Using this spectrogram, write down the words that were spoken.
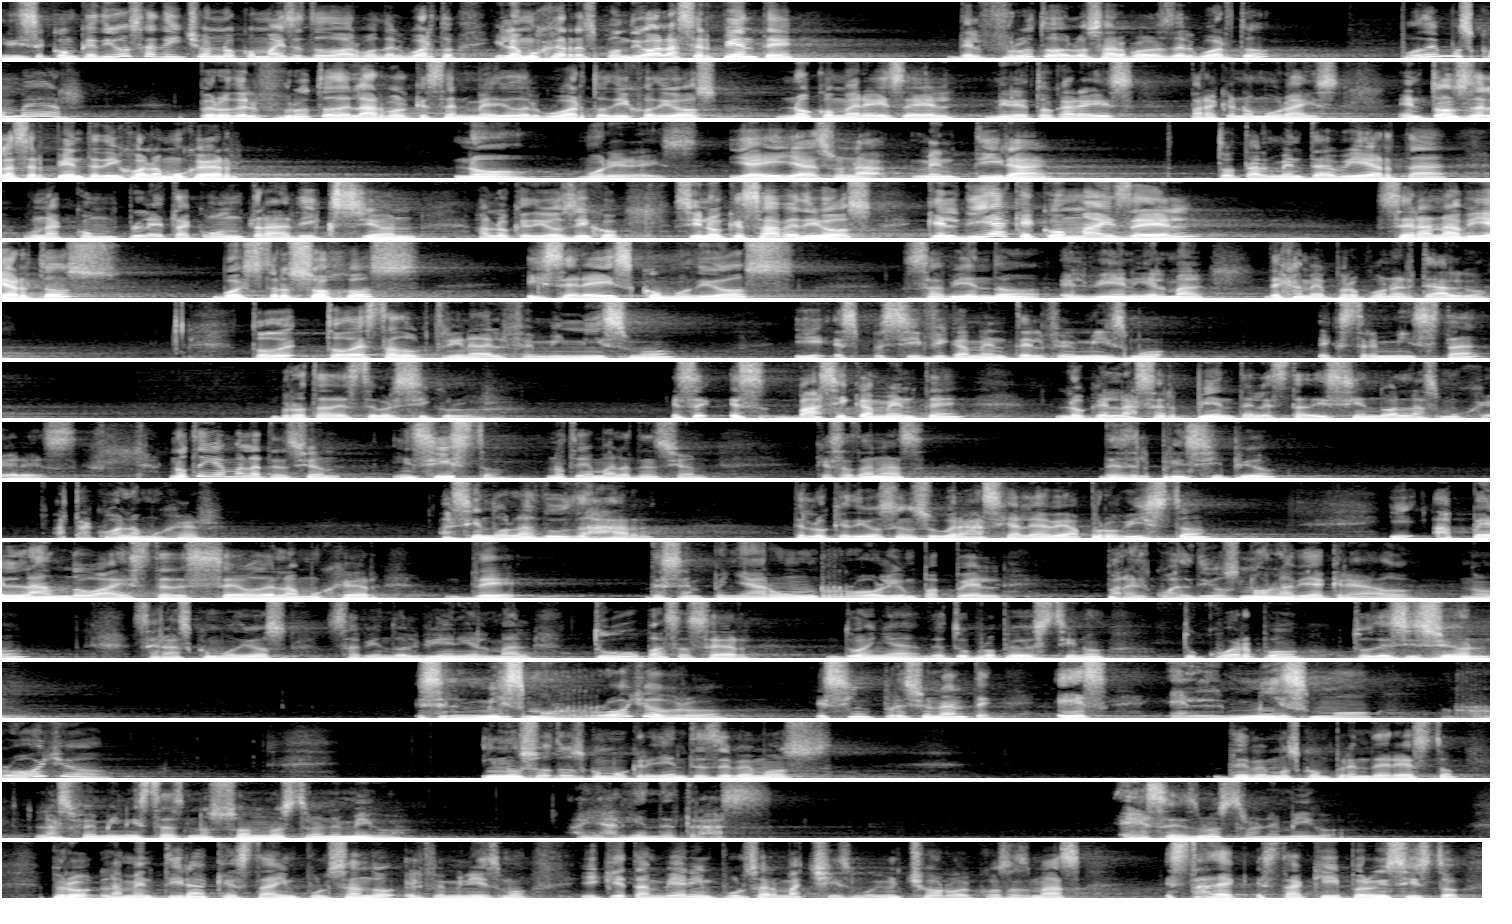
Y dice, con que Dios ha dicho, no comáis de todo árbol del huerto. Y la mujer respondió a la serpiente, del fruto de los árboles del huerto, podemos comer. Pero del fruto del árbol que está en medio del huerto, dijo Dios, no comeréis de él, ni le tocaréis, para que no muráis. Entonces la serpiente dijo a la mujer, no moriréis. Y ahí ya es una mentira totalmente abierta, una completa contradicción a lo que Dios dijo, sino que sabe Dios que el día que comáis de él, serán abiertos vuestros ojos y seréis como Dios, sabiendo el bien y el mal. Déjame proponerte algo. toda esta doctrina del feminismo y específicamente el feminismo extremista brota de este versículo. Es básicamente lo que la serpiente le está diciendo a las mujeres. ¿No te llama la atención, insisto, no te llama la atención que Satanás desde el principio atacó a la mujer, haciéndola dudar de lo que Dios en su gracia le había provisto y apelando a este deseo de la mujer de desempeñar un rol y un papel para el cual Dios no la había creado, ¿no? Serás como Dios sabiendo el bien y el mal. Tú vas a ser dueña de tu propio destino, tu cuerpo, tu decisión. Es el mismo rollo, bro. Es impresionante. Es el mismo rollo. Y nosotros como creyentes debemos debemos comprender esto. Las feministas no son nuestro enemigo. Hay alguien detrás. Ese es nuestro enemigo. Pero la mentira que está impulsando el feminismo y que también impulsa el machismo y un chorro de cosas más está, está aquí, pero insisto,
